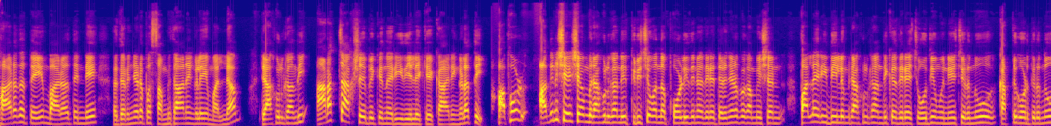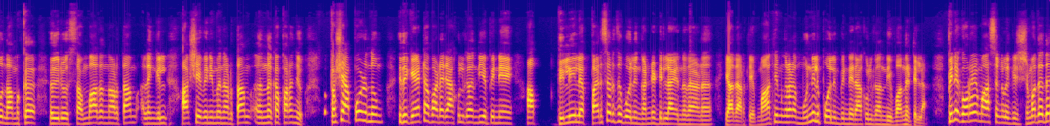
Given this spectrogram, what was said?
ഭാരതത്തെയും ഭാരതത്തിന്റെ തെരഞ്ഞെടുപ്പ് സംവിധാനങ്ങളെയും എല്ലാം രാഹുൽ ഗാന്ധി അടച്ചാക്ഷേപിക്കുന്ന രീതിയിലേക്ക് കാര്യങ്ങളെത്തി. അപ്പോൾ അതിനുശേഷം രാഹുൽ ഗാന്ധി തിരിച്ചു വന്നപ്പോൾ ഇതിനെതിരെ തെരഞ്ഞെടുപ്പ് കമ്മീഷൻ പല രീതിയിലും രാഹുൽ ഗാന്ധിക്കെതിരെ ചോദ്യം ഉന്നയിച്ചിരുന്നു കത്ത് കൊടുത്തിരുന്നു. നമുക്ക് ഒരു സംവാദം നടത്താം അല്ലെങ്കിൽ ആശയവിനിമയം നടത്താം എന്നൊക്കെ പറഞ്ഞു. പക്ഷെ അപ്പോഴൊന്നും ഇത് കേട്ടപാടെ രാഹുൽ ഗാന്ധിയെ പിന്നെ ദില്ലിയിലെ പരിസരത്ത് പോലും കണ്ടിട്ടില്ല എന്നതാണ് യാഥാർത്ഥ്യം. മാധ്യമങ്ങളുടെ മുന്നിൽ പോലും പിന്നെ രാഹുൽ ഗാന്ധി വന്നിട്ടില്ല. പിന്നെ കുറേ മാസങ്ങൾക്ക് ശേഷം അതായത്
